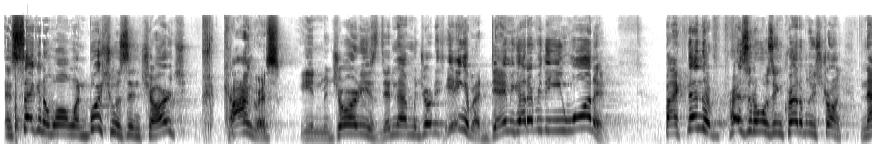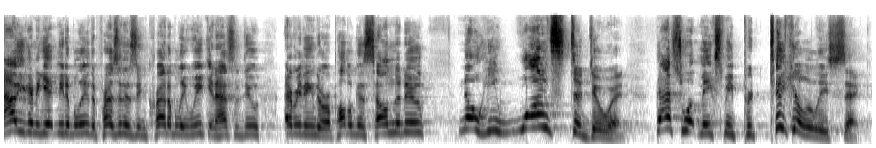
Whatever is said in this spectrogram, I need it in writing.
And second of all, when Bush was in charge, Congress, he had majorities, didn't have majorities, he didn't give a damn, he got everything he wanted. Back then, the president was incredibly strong. Now you're going to get me to believe the president is incredibly weak and has to do everything the Republicans tell him to do? No, he wants to do it. That's what makes me particularly sick.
